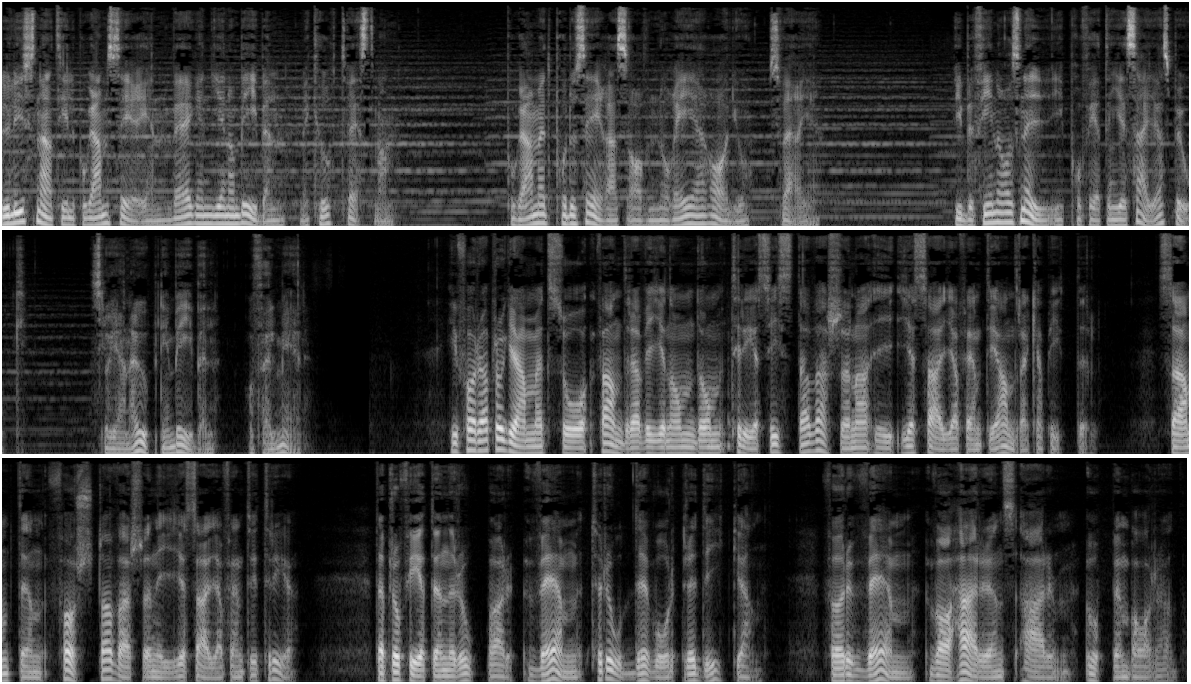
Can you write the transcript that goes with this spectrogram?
Du lyssnar till programserien Vägen genom Bibeln med Kurt Westman. Programmet produceras av Norea Radio Sverige. Vi befinner oss nu i profeten Jesajas bok. Slå gärna upp din bibel och följ med. I förra programmet så vandrar vi genom de tre sista verserna i Jesaja 52 kapitel samt den första versen i Jesaja 53 där profeten ropar Vem trodde vår predikan? För vem var Herrens arm uppenbarad?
